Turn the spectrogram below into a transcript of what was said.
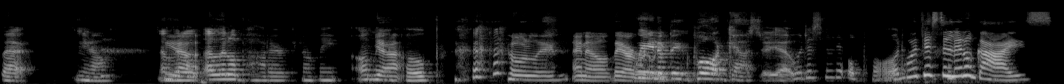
But you know, a yeah. little a little Potter can only only yeah. hope. totally. I know. They are We really... ain't a big podcaster yeah. We're just a little pod. We're just a little guys.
